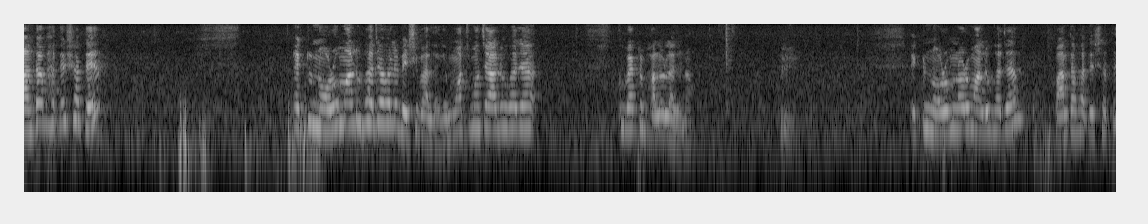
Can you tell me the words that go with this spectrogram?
পান্তা ভাতের সাথে একটু নরম আলু ভাজা হলে বেশি ভালো লাগে। মচমচে আলু ভাজা খুব একটা ভালো লাগে না। একটু নরম নরম আলু ভাজা পান্তা ভাতের সাথে।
